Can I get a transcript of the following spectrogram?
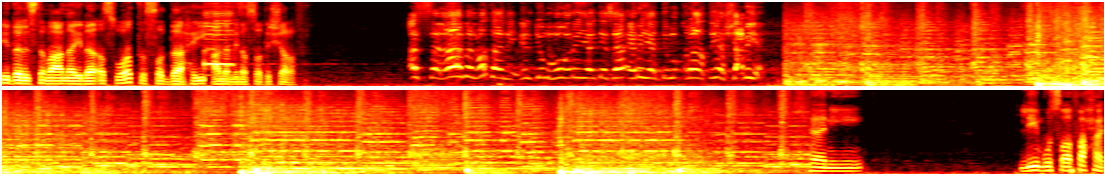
إذا استمعنا إلى أصوات الصداحين على منصة الشرف. السلام الوطني للجمهورية الجزائرية الديمقراطية الشعبية. ثاني لمصافحة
